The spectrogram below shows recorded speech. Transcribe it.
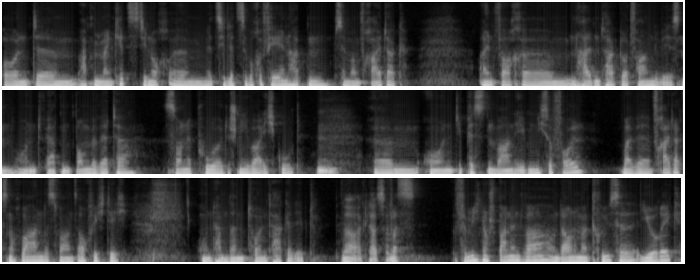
Und ähm, habe mit meinen Kids, die noch ähm, jetzt die letzte Woche Ferien hatten, sind wir am Freitag einfach ähm, einen halben Tag dort fahren gewesen. Und wir hatten Bombewetter, Sonne pur, der Schnee war echt gut. Ähm, und die Pisten waren eben nicht so voll, weil wir freitags noch waren. Das war uns auch wichtig. Und haben dann einen tollen Tag erlebt. Ja, klasse. Was für mich noch spannend war, und da auch nochmal Grüße, Jurik.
